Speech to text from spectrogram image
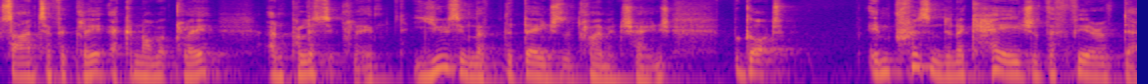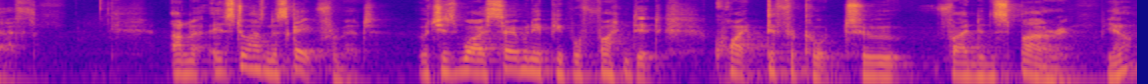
scientifically, economically, and politically, using the, the dangers of climate change, but got imprisoned in a cage of the fear of death. And it still hasn't escaped from it, which is why so many people find it quite difficult to find inspiring, yeah?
